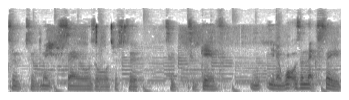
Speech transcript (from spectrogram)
to, to make sales or just to to, to give. You know, what was the next stage?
